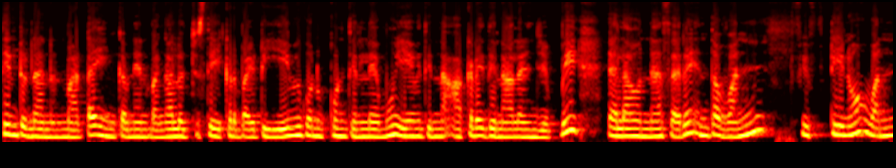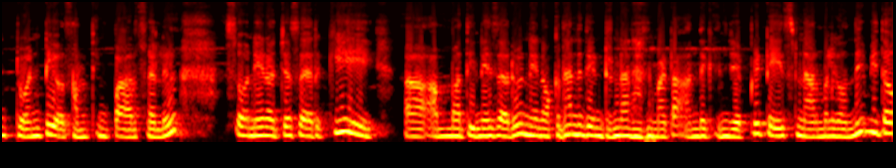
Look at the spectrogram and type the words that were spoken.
తింటున్నాను అనమాట ఇంకా నేను బంగాళ వచ్చేస్తే ఇక్కడ బయట ఏమి కొనుక్కొని తినలేము ఏమి తిన్నా అక్కడే తినాలని చెప్పి ఎలా ఉన్నా సరే ఎంత వన్ ఫిఫ్టీనో one twenty something parcel. So నేను వచ్చేసరికి అమ్మ తినేశారు నేను ఒకదాన్ని తింటున్నాను అనమాట అందుకని చెప్పి టేస్ట్ నార్మల్గా ఉంది. మీతో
